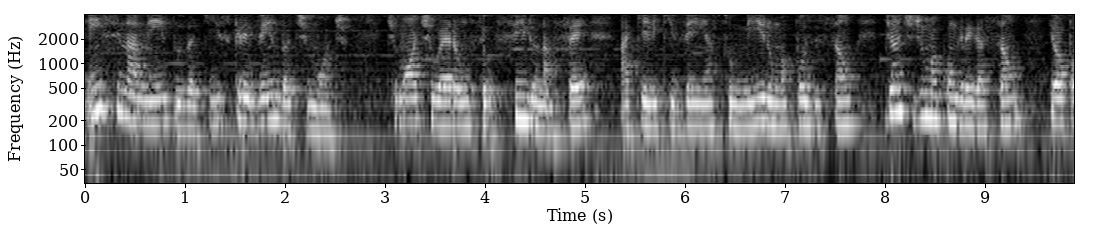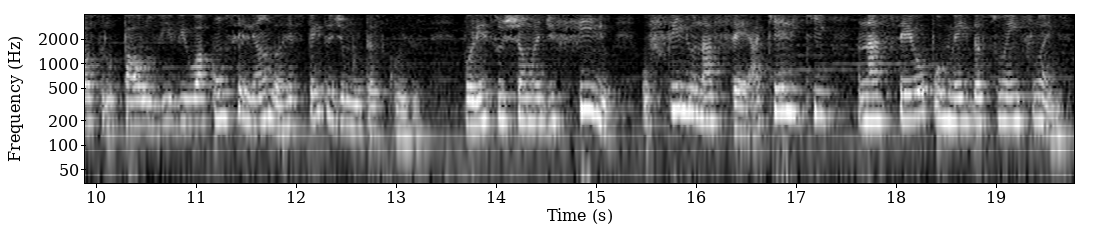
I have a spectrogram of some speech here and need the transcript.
ensinamentos aqui escrevendo a Timóteo. Timóteo era um seu filho na fé, aquele que vem assumir uma posição diante de uma congregação, e o apóstolo Paulo vive o aconselhando a respeito de muitas coisas. Por isso chama de filho, o filho na fé, aquele que nasceu por meio da sua influência.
